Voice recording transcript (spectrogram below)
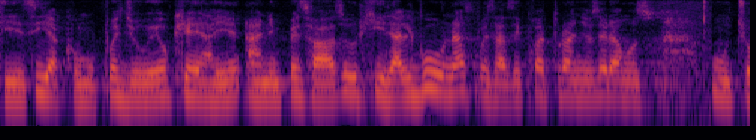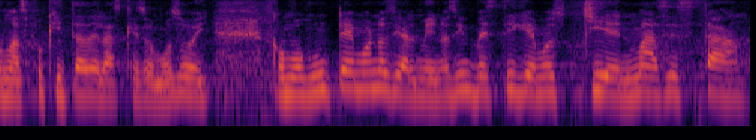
Y decía, como pues yo veo que hay- han empezado a surgir algunas, pues hace cuatro años éramos mucho más poquitas de las que somos hoy. Como juntémonos y al menos investiguemos quién más está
